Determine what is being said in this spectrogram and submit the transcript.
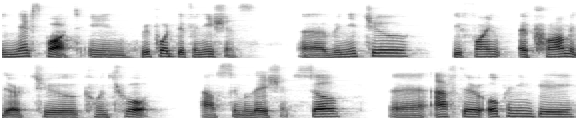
In next part, in report definitions, uh, we need to define a parameter to control our simulation. So uh, after opening the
